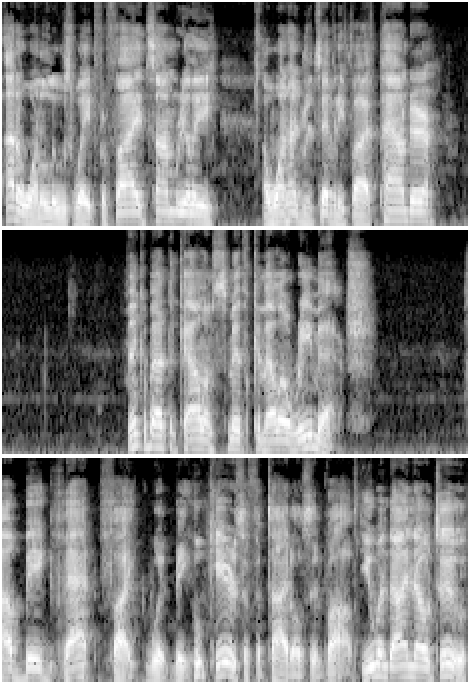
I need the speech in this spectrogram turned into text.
I don't want to lose weight for fights, I'm really a 175 pounder. Think about the Callum Smith Canelo rematch. How big that fight would be. Who cares if a title's involved? You and I know too,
